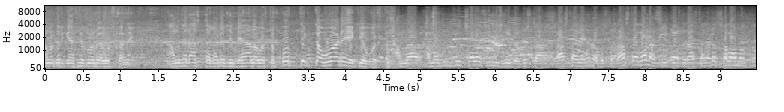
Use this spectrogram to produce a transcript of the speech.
আমাদের গ্যাসের কোনো ব্যবস্থা নেই। আমাদের রাস্তাঘাটের যে বেহাল অবস্থা প্রত্যেকটা ওয়ার্ডে একই অবস্থা। আমরা আমাদের যে চলাচলের যে ব্যবস্থা রাস্তাঘাটের অবস্থা রাস্তাঘাট আছে কিন্তু রাস্তাঘাটের চলার মতো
